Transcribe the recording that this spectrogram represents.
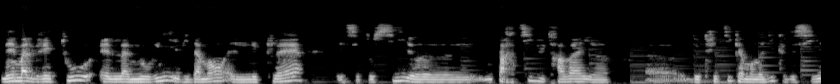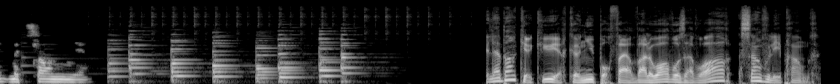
Mais malgré tout, elle la nourrit évidemment, elle l'éclaire, et c'est aussi euh, une partie du travail euh, de critique à mon avis que d'essayer de mettre cela en lumière. La Banque Q est reconnue pour faire valoir vos avoirs sans vous les prendre.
